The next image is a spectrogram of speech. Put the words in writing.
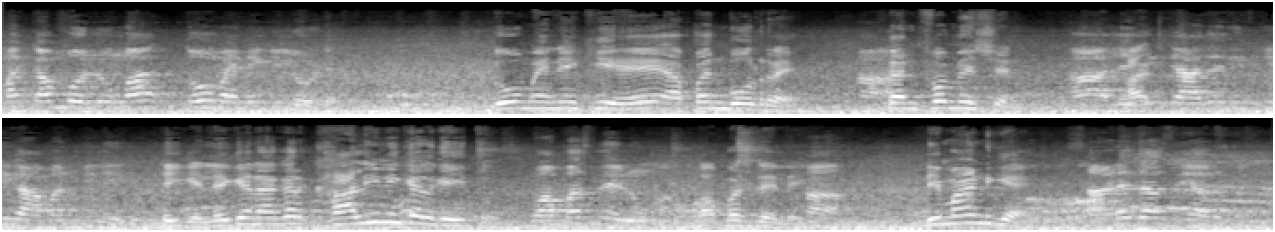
मैं कम बोलूँगा दो महीने की लोड है। दो महीने की है अपन बोल रहे हैं। हाँ। कंफर्मेशन हाँ लेकिन ज़्यादा दिन की गावन मिलेगी। ठीक है लेकिन अगर खाली निकल गई तो? वापस ले लूँगा। वापस ले लेंगे। हाँ। डिमांड क्या है? साढ़े दस हज़ार रुपये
